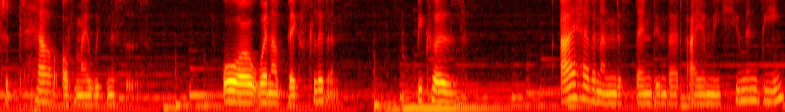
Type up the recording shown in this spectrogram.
to tell of my weaknesses or when I've backslidden because I have an understanding that I am a human being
